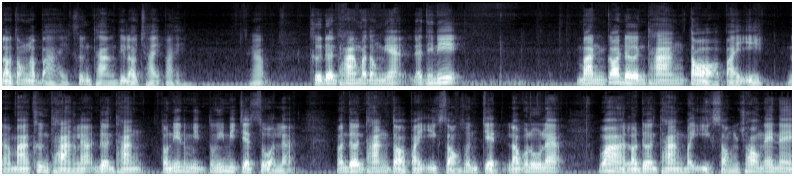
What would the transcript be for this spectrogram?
เราต้องระบายครึ่งทางที่เราใช้ไปนะครับ คือเดินทางมาตรงเนี้ยแล้วทีนี้มันก็เดินทางต่อไปอีกนะมาครึ่งทางแล้วเดินทางตรงนี้มีตรงนี้มี 7 ส่วนแล้ว มันเดินทางต่อไปอีก2ส่วน7เราก็รู้แล้วว่าเราเดินทางไปอีก 2 ช่องแน่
